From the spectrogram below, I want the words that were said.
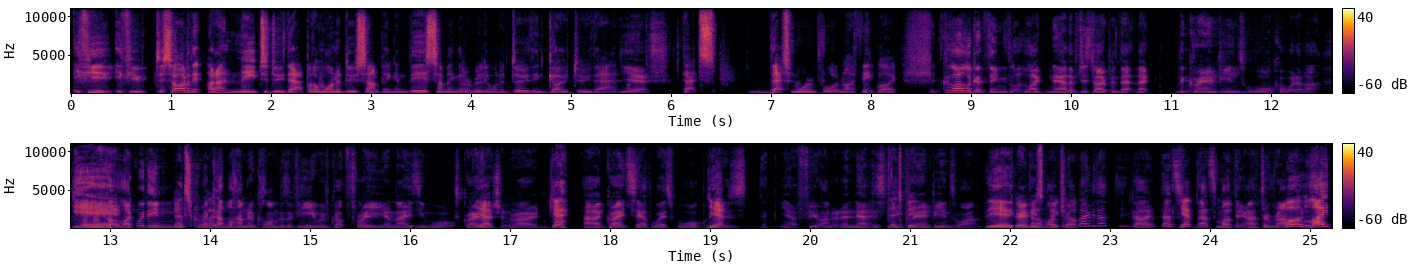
If you if you've decided that I don't need to do that, but I want to do something, and there's something that I really want to do, then go do that. Like, yes. that's that's more important, I think. Like Because I look at things like now they've just opened that that the Grampians Walk or whatever. Like, we've Yeah, got, like within that's a couple of hundred kilometres of here, we've got three amazing walks: Great Yeah. Ocean Road, Yeah. uh, Great Southwest Walk, which Yep. is uh, you know a few hundred, and now this new big. Grampians one. Yeah, the Grampians like, Peak Trail. maybe that's you know that's Yep. that's my thing. I have to run. Well, late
